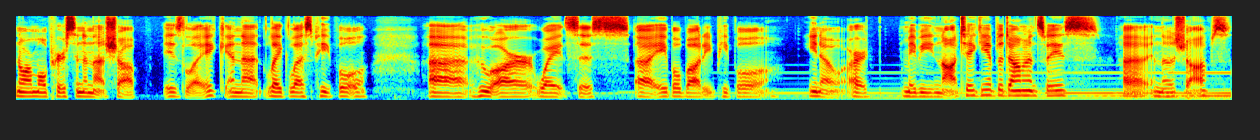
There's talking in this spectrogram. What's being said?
normal person in that shop is like. And that like less people uh, who are white cis uh, able-bodied people you know are maybe not taking up the dominant space uh, in those shops.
